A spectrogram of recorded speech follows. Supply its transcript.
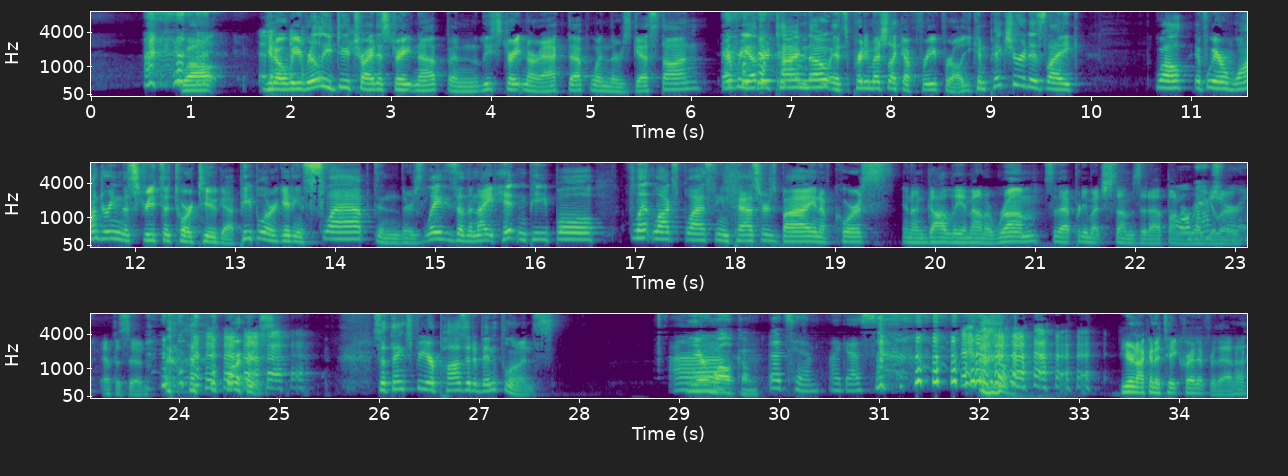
Well, you know, we really do try to straighten up and at least straighten our act up when there's guests on. Every other time, though, it's pretty much like a free for all. You can picture it as like, well, if we are wandering the streets of Tortuga, people are getting slapped, and there's ladies of the night hitting people, flintlocks blasting passersby, and of course, an ungodly amount of rum. So that pretty much sums it up on Well, a regular naturally. episode. of course. So thanks for your positive influence. Uh, You're welcome. That's him, I guess. You're not going to take credit for that, huh?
